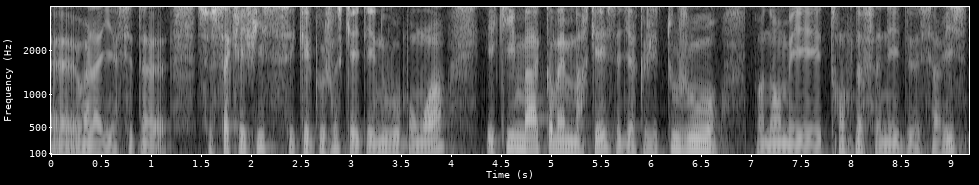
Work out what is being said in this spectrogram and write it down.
voilà, il y a ce sacrifice, c'est quelque chose qui a été nouveau pour moi et qui m'a quand même marqué. C'est-à-dire que j'ai toujours, pendant mes 39 années de service,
